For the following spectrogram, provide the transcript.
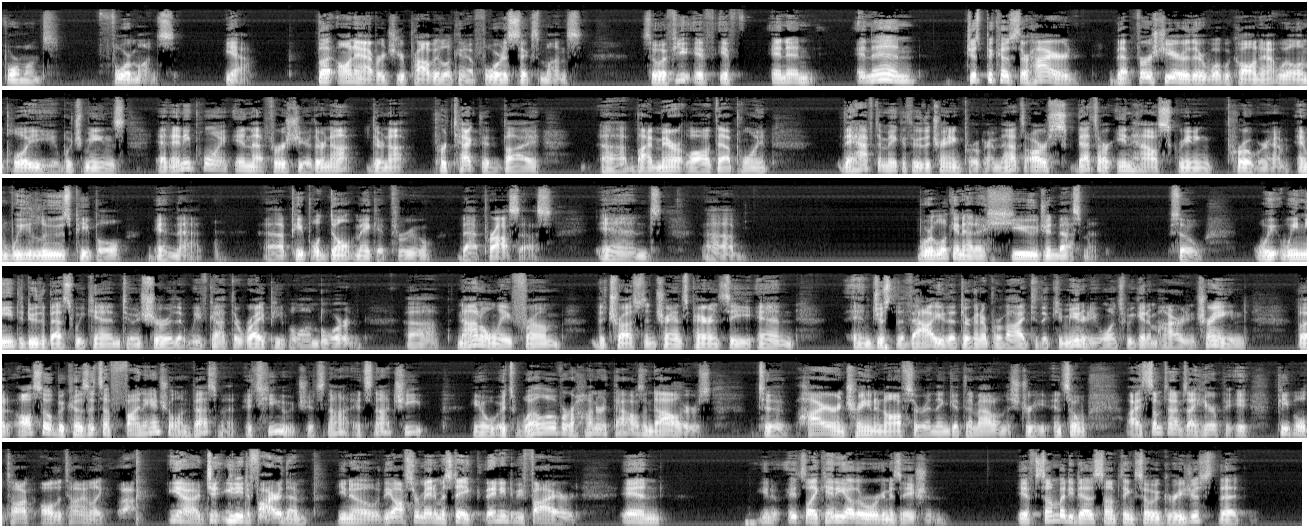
Four months. four months. Yeah. But on average, you're probably looking at four to six months. So if you, if, if, and then, and then just because they're hired that first year, they're what we call an at will employee, which means at any point in that first year, they're not, they're not protected by, uh, by merit law at that point. They have to make it through the training program. That's our, that's our in-house screening program. And we lose people in that. Uh, people don't make it through that process. And, uh, we're looking at a huge investment. So we, we need to do the best we can to ensure that we've got the right people on board, uh, not only from the trust and transparency and and just the value that they're going to provide to the community once we get them hired and trained, but also because it's a financial investment. It's huge. It's not it's not cheap. You know, it's well over a hundred thousand dollars to hire and train an officer and then get them out on the street. And so I sometimes I hear p- people talk all the time like, ah, yeah, j- you need to fire them. You know, the officer made a mistake. They need to be fired. And you know, it's like any other organization. If somebody does something so egregious that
